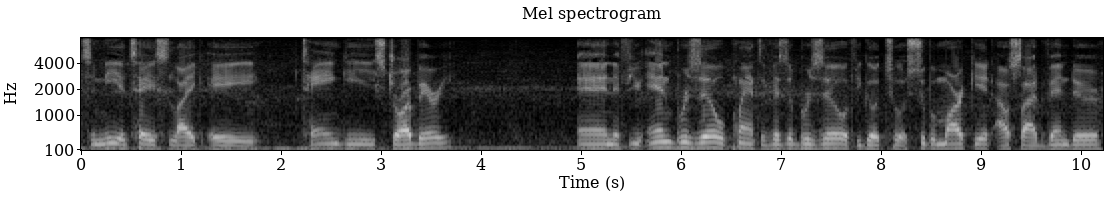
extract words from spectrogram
To me, it tastes like a tangy strawberry. And if you're in Brazil, plan to visit Brazil, if you go to a supermarket, outside vendor,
